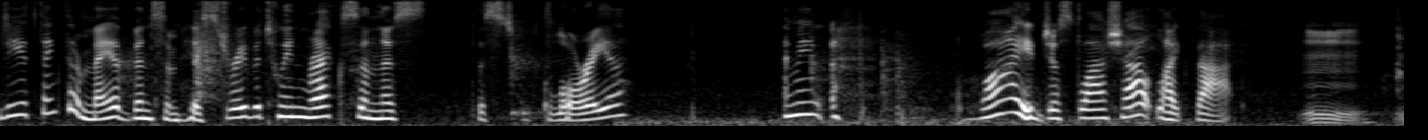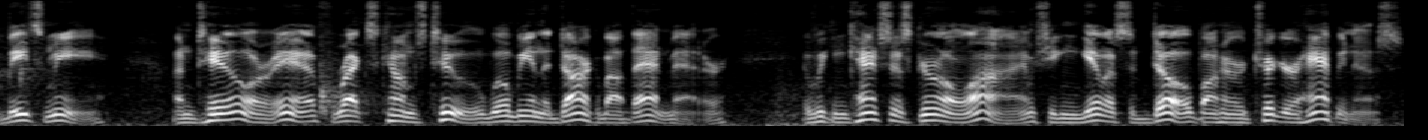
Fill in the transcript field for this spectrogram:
Do you think there may have been some history between Rex and this. this Gloria? I mean, why just lash out like that? Hmm, beats me. Until or if Rex comes to, we'll be in the dark about that matter. If we can catch this girl alive, she can give us a dope on her trigger happiness.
